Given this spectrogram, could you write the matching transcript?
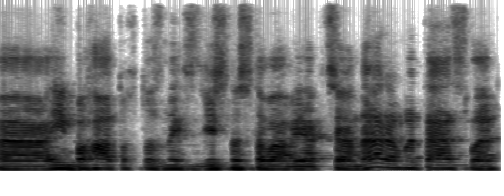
Е, і багато хто з них, звісно, ставав і акціонерами Тесли.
